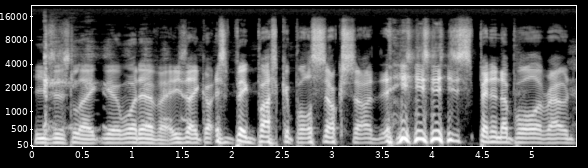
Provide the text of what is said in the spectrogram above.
He's just like, yeah, whatever. He's like got his big basketball socks on. He's spinning a ball around,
